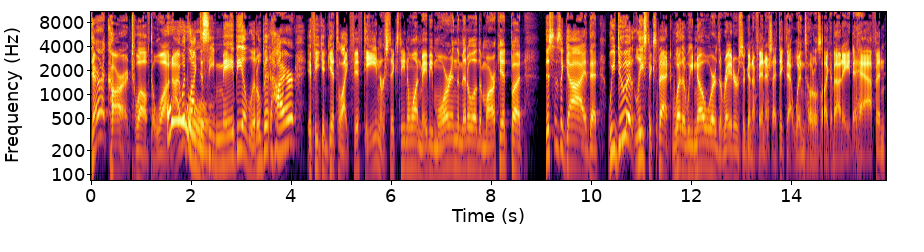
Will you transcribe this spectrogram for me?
Derek Carr at 12 to 1. I would like to see maybe a little bit higher if he could get to like 15 or 16 to 1, maybe more in the middle of the market. But this is a guy that we do at least expect, whether we know where the Raiders are going to finish. I think that win total is like about eight and a half. And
